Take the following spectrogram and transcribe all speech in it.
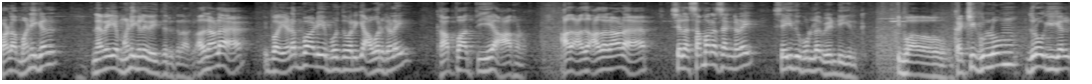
பல மணிகள் நிறைய மணிகளை வைத்திருக்கிறார்கள். அதனால் இப்போ எடப்பாடியை பொறுத்த வரைக்கும் அவர்களை காப்பாற்றியே ஆகணும். அது அது அதனால் சில சமரசங்களை செய்து கொள்ள வேண்டியிருக்கு. இப்போ கட்சிக்குள்ளும் துரோகிகள்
